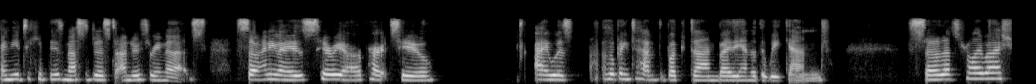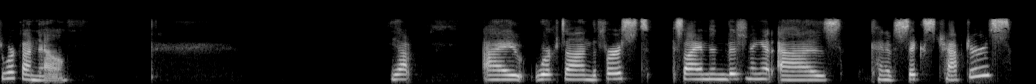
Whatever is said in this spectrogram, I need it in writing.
I need to keep these messages to under three minutes. So, anyways, here we are, part two. I was hoping to have the book done by the end of the weekend. So, that's probably what I should work on now. Yep. I worked on the first, so I'm envisioning it as kind of six chapters.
